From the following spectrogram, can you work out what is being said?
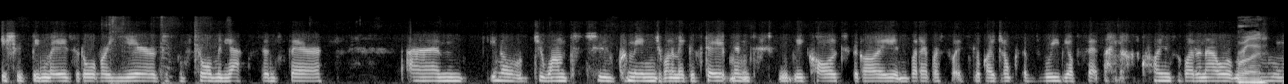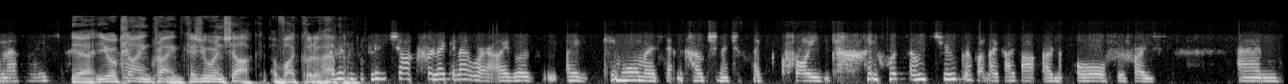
issue's been raised over a year, just so many accidents there. Um, you know, do you want to come in? Do you want to make a statement? We called to the guy and whatever. So I said, look, I don't know because I was really upset. I was crying for about an hour right. room last night. Yeah, you were crying, um, crying because you were in shock of what could have happened. I was in complete shock for like an hour. I was, I came home and I sat on the couch and I just like cried. I know it sounds stupid, but like I got an awful fright. Um,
